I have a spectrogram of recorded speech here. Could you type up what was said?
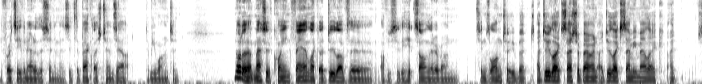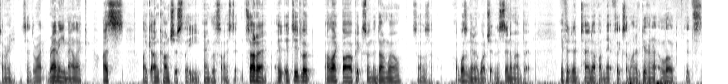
before it's even out of the cinemas if the backlash turns out to be warranted. Not a massive Queen fan, like I do love the obviously the hit song that everyone sings along to, but I do like Sacha Baron. I do like Sami Malek. I sorry, is that the right Rami Malek? I like unconsciously anglicized it. So I don't. Know, it, it did look. I like biopics when they're done well. So I was. I wasn't going to watch it in the cinema, but if it had turned up on Netflix, I might have given it a look. It's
